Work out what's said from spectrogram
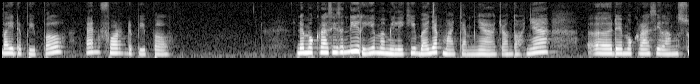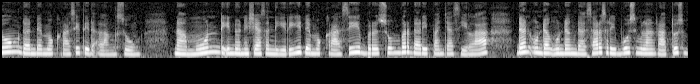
by the people, and for the people. Demokrasi sendiri memiliki banyak macamnya. Contohnya eh, demokrasi langsung dan demokrasi tidak langsung. Namun di Indonesia sendiri demokrasi bersumber dari Pancasila dan Undang-Undang Dasar 1945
